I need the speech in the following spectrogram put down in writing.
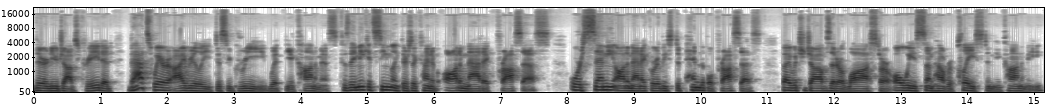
there are new jobs created. That's where I really disagree with the economists because they make it seem like there's a kind of automatic process or semi automatic or at least dependable process by which jobs that are lost are always somehow replaced in the economy.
